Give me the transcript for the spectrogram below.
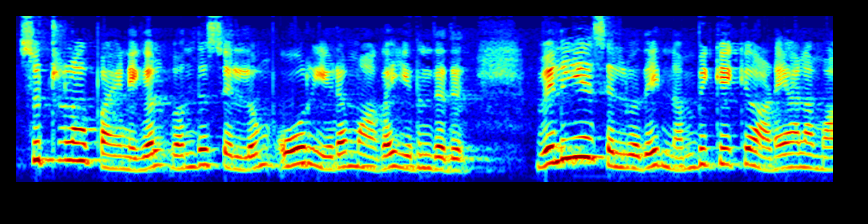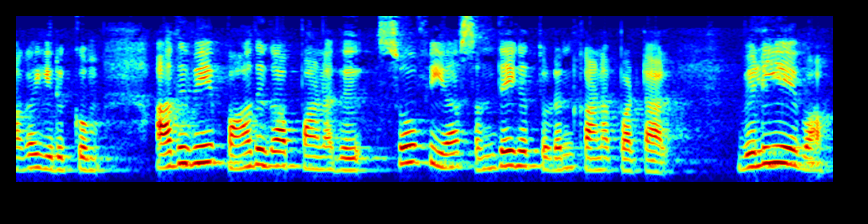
சுற்றுலா பயணிகள் வந்து செல்லும் ஓர் இடமாக இருந்தது. வெளியே செல்வதை நம்பிக்கைக்கு அடையாளமாக இருக்கும். அதுவே பாதுகாப்பானது. சோஃபியா சந்தேகத்துடன் காணப்பட்டாள். வெளியே வா.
